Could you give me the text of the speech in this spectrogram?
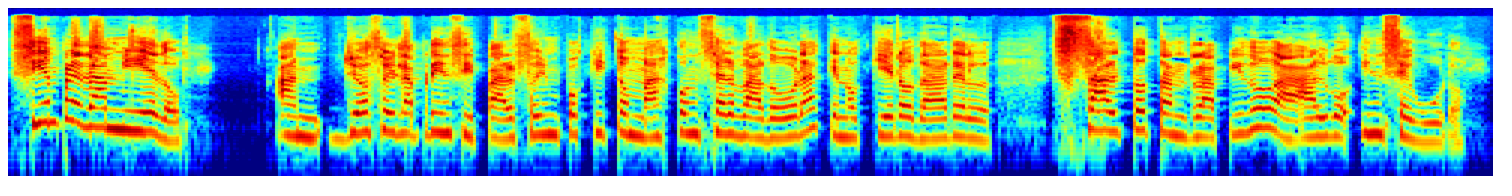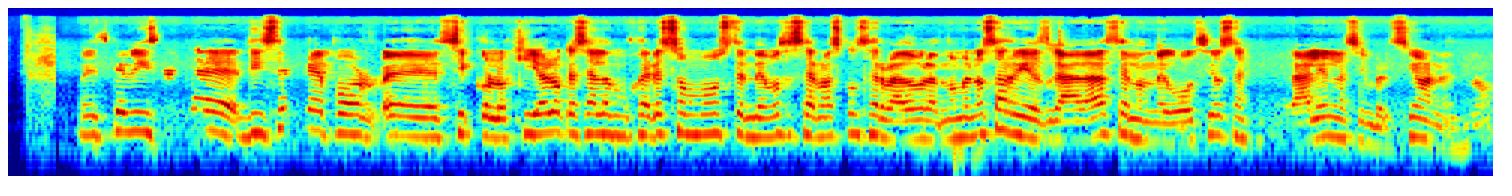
Siempre da miedo. Yo soy la principal, soy un poquito más conservadora, que no quiero dar el salto tan rápido a algo inseguro. Es que dice que, dice que por eh, psicología o lo que sea, las mujeres somos, tendemos a ser más conservadoras, no menos arriesgadas en los negocios en general y en las inversiones, ¿no?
